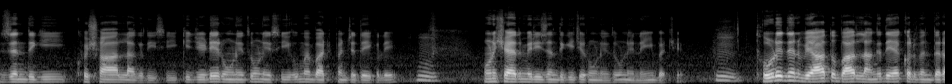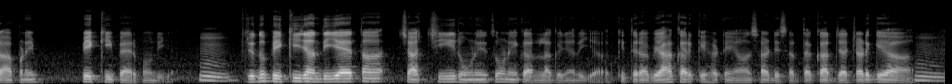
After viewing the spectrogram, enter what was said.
ਜ਼ਿੰਦਗੀ ਖੁਸ਼ਹਾਲ ਲੱਗਦੀ ਸੀ ਕਿ ਜਿਹੜੇ ਰੋਣੇ ਧੋਣੇ ਸੀ ਉਹ ਮੈਂ ਬਚਪਨ 'ਚ ਦੇਖ ਲਏ। ਹੂੰ। ਹੁਣ ਸ਼ਾਇਦ ਮੇਰੀ ਜ਼ਿੰਦਗੀ 'ਚ ਰੋਣੇ ਧੋਣੇ ਨਹੀਂ ਬਚੇ। ਹੂੰ। ਥੋੜੇ ਦਿਨ ਵਿਆਹ ਤੋਂ ਬਾਅਦ ਲੰਘਦੇ ਆ ਕੁਲਵਿੰਦਰ ਆਪਣੇ ਪੇਕੀ ਪੈਰ ਪਾਉਂਦੀ ਆ। ਹੂੰ। ਜਦੋਂ ਪੇਕੀ ਜਾਂਦੀ ਹੈ ਤਾਂ ਚਾਚੀ ਰੋਣੇ ਧੋਣੇ ਕਰਨ ਲੱਗ ਜਾਂਦੀ ਆ ਕਿ ਤੇਰਾ ਵਿਆਹ ਕਰਕੇ ਹਟਿਆ ਸਾਡੇ ਸਿਰ ਤਾਂ ਕਰਜ਼ਾ ਚੜ ਗਿਆ। ਹੂੰ।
